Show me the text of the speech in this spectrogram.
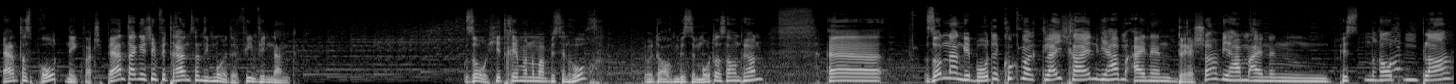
Bernd das Brot? Nee, Quatsch. Bernd, Dankeschön für 23 Monate. Vielen, vielen Dank. So, hier drehen wir nochmal ein bisschen hoch. Damit wir auch ein bisschen Motorsound hören. Äh, Sonderangebote. Gucken wir gleich rein. Wir haben einen Drescher. Wir haben einen Pistenraupen, bla.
